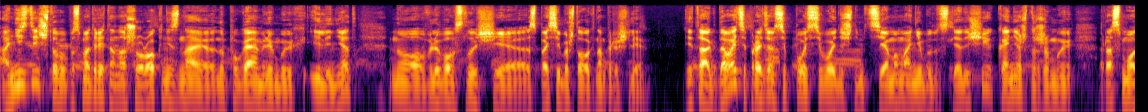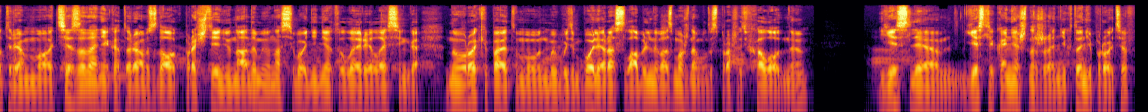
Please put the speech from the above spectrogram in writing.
Они здесь, чтобы посмотреть на наш урок. Не знаю, напугаем ли мы их или нет, но в любом случае, спасибо, что вы к нам пришли. Итак, давайте пройдемся по сегодняшним темам, они будут следующие. Конечно же, мы рассмотрим э, те задания, которые я вам задал к прочтению на дом, и у нас сегодня нету Лэри Лессинга на уроке, поэтому мы будем более расслаблены, возможно, я буду спрашивать в холодную. Если, если, конечно же, никто не против.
